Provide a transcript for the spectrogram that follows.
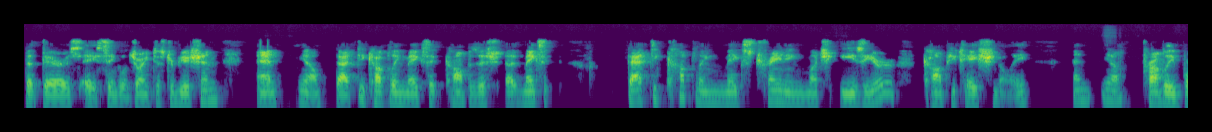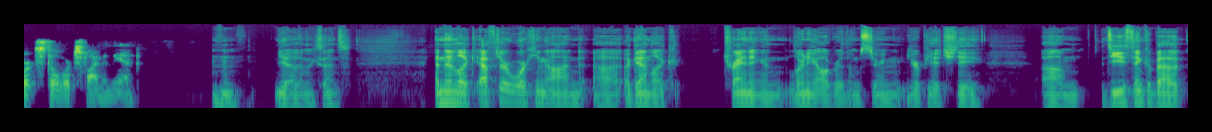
that there's a single joint distribution. And you know that decoupling makes it composition uh, makes it that decoupling makes training much easier computationally and you know probably works still works fine in the end. Mm-hmm. yeah that makes sense. And then like after working on uh, again like training and learning algorithms during your phd um, do you think about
